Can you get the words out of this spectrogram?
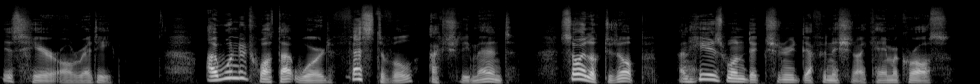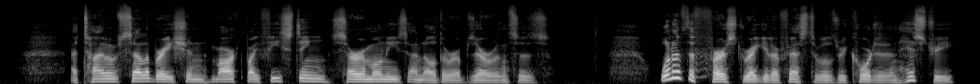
is here already. I wondered what that word festival actually meant, so I looked it up, and here's one dictionary definition I came across. A time of celebration marked by feasting, ceremonies, and other observances. One of the first regular festivals recorded in history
